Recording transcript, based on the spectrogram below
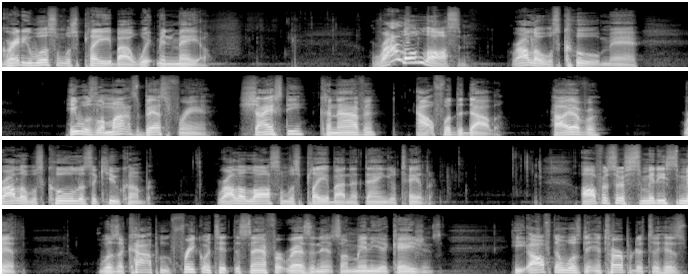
Grady Wilson was played by Whitman Mayo. Rollo Lawson. Rollo was cool, man. He was Lamont's best friend, shisty, conniving, out for the dollar. However, Rollo was cool as a cucumber. Rollo Lawson was played by Nathaniel Taylor. Officer Smitty Smith was a cop who frequented the Sanford residence on many occasions. He often was the interpreter to his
